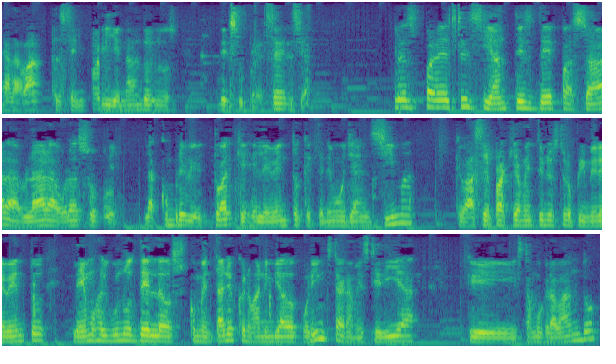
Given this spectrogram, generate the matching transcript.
alabando al Señor y llenándonos de su presencia. ¿Qué les parece si antes de pasar a hablar ahora sobre la cumbre virtual, que es el evento que tenemos ya encima, que va a ser prácticamente nuestro primer evento. Leemos algunos de los comentarios que nos han enviado por Instagram. Este día que estamos grabando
